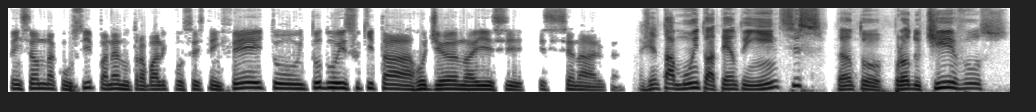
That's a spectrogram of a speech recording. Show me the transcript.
Pensando na Concipa, né? No trabalho que vocês têm feito, em tudo isso que tá rodeando aí esse, esse cenário, cara. A gente tá muito atento em índices, tanto produtivos,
